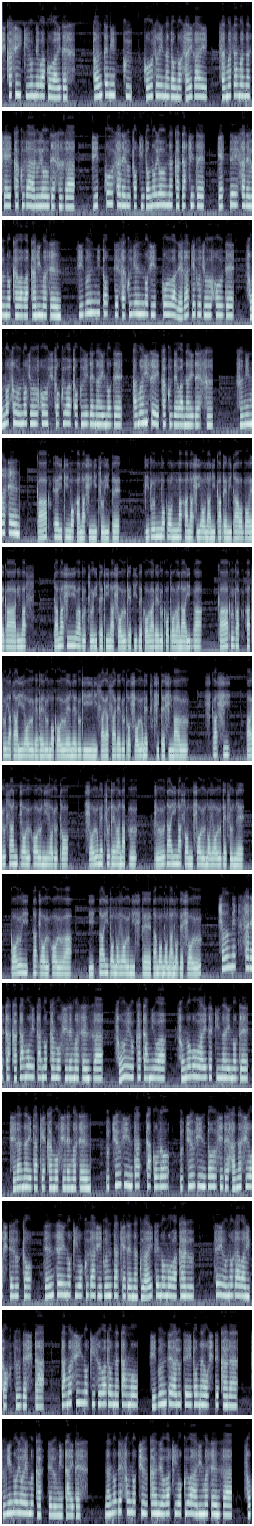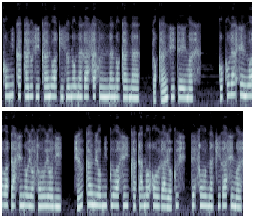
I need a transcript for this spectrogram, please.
しかし生き埋めは怖いです。パンデミック、洪水などの災害、様々な計画があるようですが、実行されるときどのような形で、決定されるのかはわかりません。自分にとって削減の実行はネガティブ情報で、その層の情報取得は得意でないので、あまり正確ではないです。すみません。科学兵器の話について、自分もこんな話を何かで見た覚えがあります。魂は物理的な衝撃で壊れることはないが、科学爆発や太陽レベルの高エネルギーにさらされると消滅してしまう。しかし、ある産情報によると、消滅ではなく、重大な損傷のようですね。こういった情報は、一体どのようにして得たものなのでしょう？消滅された方もいたのかもしれませんが、そういう方には、その後お会いできないので、知らないだけかもしれません。宇宙人だった頃、宇宙人同士で話をしてると、前世の記憶が自分だけでなく相手のもわかる、っていうのが割と普通でした。魂の傷はどなたも、自分である程度直してから、次の世へ向かってるみたいです。なのでその中間世は記憶はありませんが、そこにかかる時間は傷の長さ分なのかな、と感じています。ここら辺は私の予想より、中間世に詳しい方の方がよく知ってそうな気がします。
